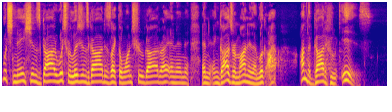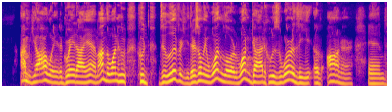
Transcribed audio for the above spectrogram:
which nation's God, which religion's God is like the one true God, right? And then and, and God's reminding them, look, I, I'm the God who is. I'm Yahweh, the great I am. I'm the one who, who delivered you. There's only one Lord, one God who is worthy of honor and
